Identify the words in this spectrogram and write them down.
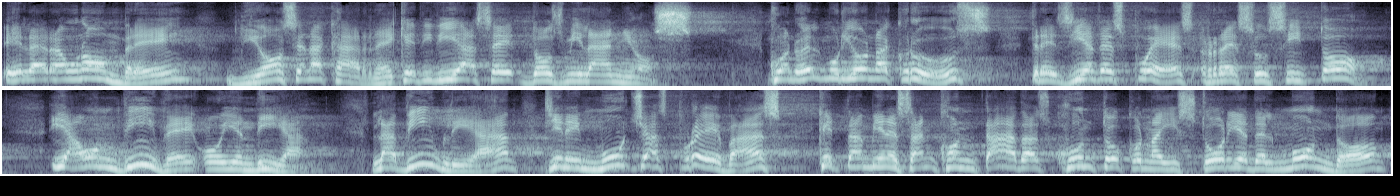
Él era un hombre, Dios en la carne, que vivía hace dos mil años. Cuando Él murió en la cruz, tres días después resucitó y aún vive hoy en día. La Biblia tiene muchas pruebas que también están contadas junto con la historia del mundo,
